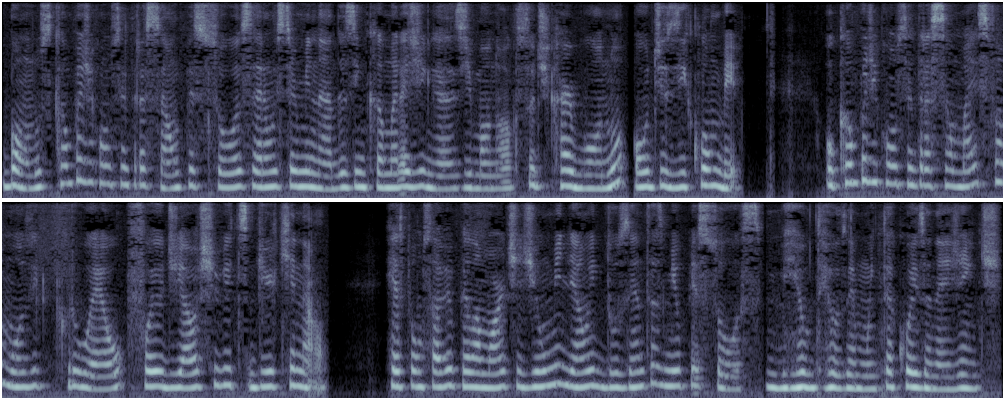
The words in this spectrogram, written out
Bom, nos campos de concentração, pessoas eram exterminadas em câmaras de gás de monóxido de carbono ou de Zyklon B. O campo de concentração mais famoso e cruel foi o de Auschwitz-Birkenau, responsável pela morte de 1 milhão e 200 mil pessoas. Meu Deus, é muita coisa, né, gente?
